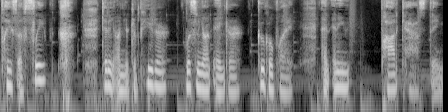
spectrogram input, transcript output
place of sleep, getting on your computer, listening on Anchor, Google Play, and any podcasting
